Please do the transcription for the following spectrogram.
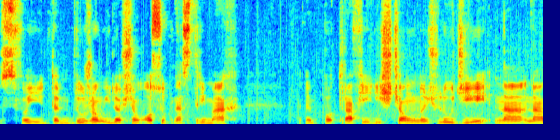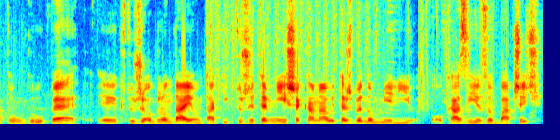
swoim, tą dużą ilością osób na streamach y, potrafili ściągnąć ludzi na, na tą grupę, y, którzy oglądają, tak? I którzy te mniejsze kanały też będą mieli okazję zobaczyć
